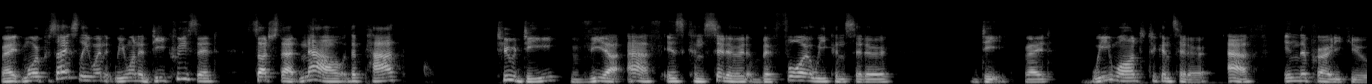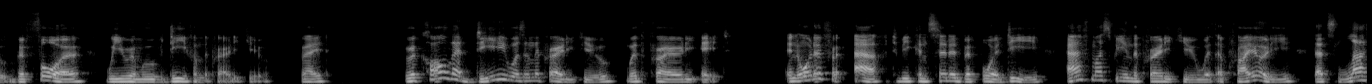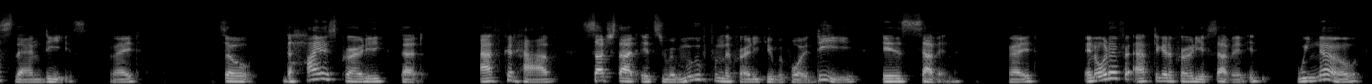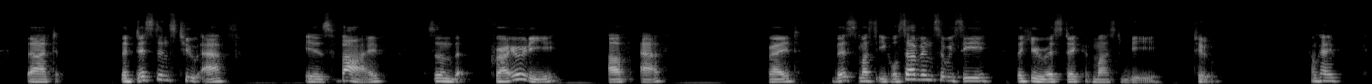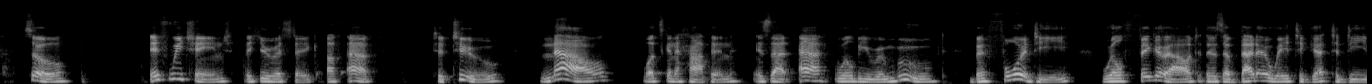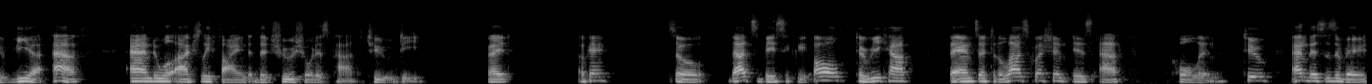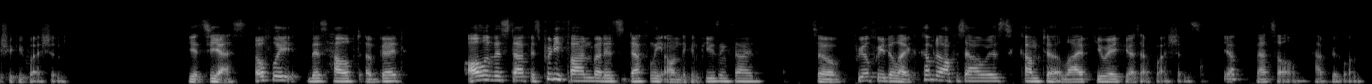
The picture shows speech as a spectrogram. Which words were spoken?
right? More precisely, when we want to decrease it such that now the path to D via f is considered before we consider D, right? We want to consider f in the priority queue before we remove D from the priority queue, right? Recall that D was in the priority queue with priority 8. In order for F to be considered before D, F must be in the priority queue with a priority that's less than D's, right? So the highest priority that F could have such that it's removed from the priority queue before D is 7, right? In order for F to get a priority of 7, it, we know that the distance to F is 5, so then the priority of f, right? This must equal 7, so we see the heuristic must be 2. Okay, so if we change the heuristic of f to 2, now what's going to happen is that f will be removed before d. We'll figure out there's a better way to get to d via f, and we'll actually find the true shortest path to d, right? Okay, so that's basically all. To recap, the answer to the last question is F colon 2, and this is a very tricky question. Yes, yes. Hopefully this helped a bit. All of this stuff is pretty fun, but it's definitely on the confusing side. So feel free to like come to office hours, come to a live QA if you guys have questions. Yep, that's all. Have a good one.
